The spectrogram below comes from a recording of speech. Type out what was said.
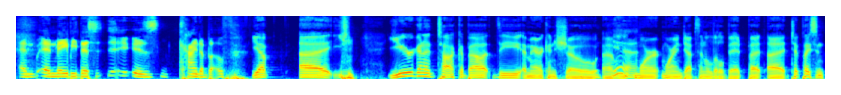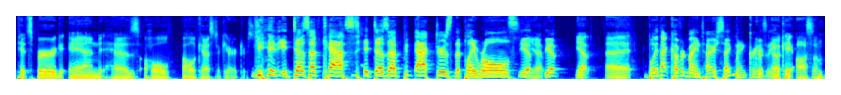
and and maybe this is kind of both. Yep. Uh, you're gonna talk about the American show um, Yeah. more more in depth in a little bit, but uh, it took place in Pittsburgh and has a whole a whole cast of characters. It, it does have cast. It does have actors that play roles. Yep, Yep. yep. Yep. Uh, Boy, that covered my entire segment. Crazy. okay, awesome.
